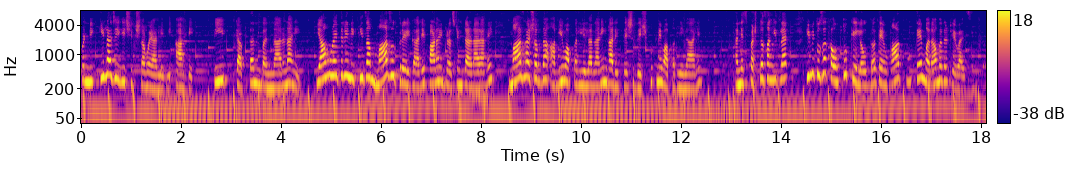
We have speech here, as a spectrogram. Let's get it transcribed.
पण निक्कीला जी ही शिक्षा मिळालेली आहे ती कॅप्टन बनणार नाही. यामुळे तरी निक्कीचा माज उतरेल का? हे पाहणं इंटरेस्टिंग ठरणार आहे. माज हा शब्द आम्ही वापरलेला नाही हा रितेश देशमुखने वापरलेला आहे. आणि स्पष्ट सांगितलंय की मी तुझं कौतुक केलं होतं तेव्हा तू ते मनामध्ये ठेवायचं होतं.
